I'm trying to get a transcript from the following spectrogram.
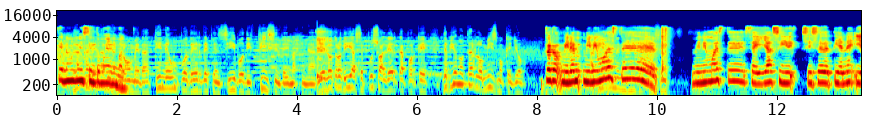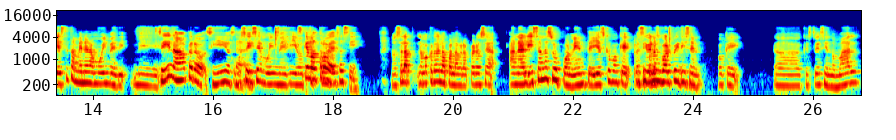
tiene un La instinto muy animal. Tiene un poder defensivo difícil de imaginar. Y el otro día se puso alerta porque debió notar lo mismo que yo. Pero miren, mínimo un este. que se- Mínimo este Seiya sí, sí se detiene. Y este también era muy medi me- Sí, no, pero sí, o sea. ¿Cómo se dice? Muy medio. Es que el otro es así. No, sé la- no me acuerdo de la palabra, pero o sea, analizan a su oponente y es como que reciben un golpe y dicen, ok, ah, ¿qué estoy haciendo mal?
